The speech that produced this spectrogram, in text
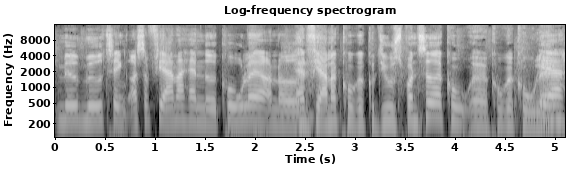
med mødeting, og så fjerner han noget cola og noget... Han fjerner Coca-Cola. De er jo sponsoreret af øh, Coca-Cola, Ja. ja.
